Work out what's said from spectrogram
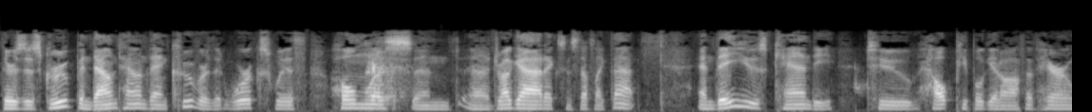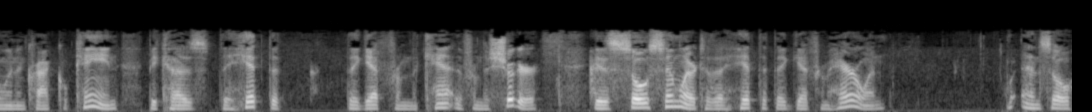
there's this group in downtown Vancouver that works with homeless and uh, drug addicts and stuff like that, and they use candy to help people get off of heroin and crack cocaine because the hit that they get from the can from the sugar is so similar to the hit that they get from heroin, and so."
